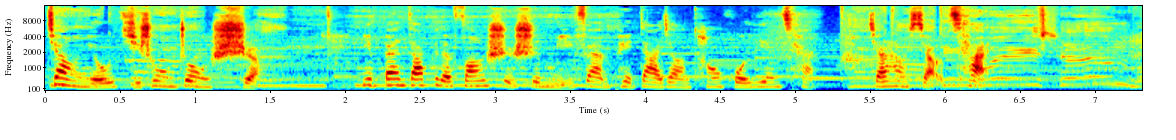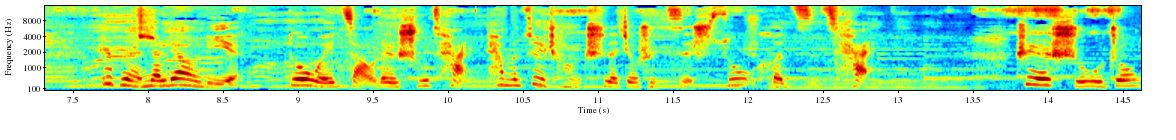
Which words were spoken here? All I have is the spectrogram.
酱油极受重视，一般搭配的方式是米饭配大酱汤或腌菜，加上小菜。日本人的料理多为藻类蔬菜，他们最常吃的就是紫苏和紫菜。这些食物中。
